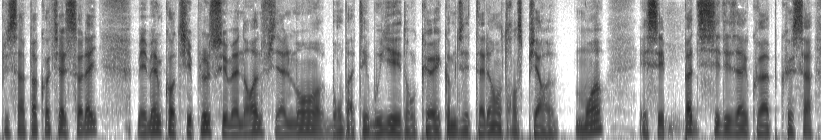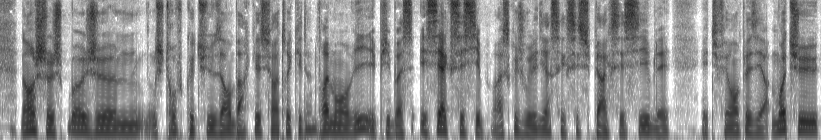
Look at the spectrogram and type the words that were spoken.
plus sympa quand il y a le soleil. Mais même quand il pleut, le swim run, finalement, bon, bah, t'es bouillé. Donc, euh, comme je disais tout à l'heure, on transpire euh, moins. Et c'est pas si désagréable que ça. Non, je, je, je, trouve que tu nous as embarqué sur un truc qui donne vraiment envie. Et puis, bah, et c'est accessible. ce que je voulais dire, c'est que c'est super accessible et, et, tu fais vraiment plaisir. Moi, tu,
